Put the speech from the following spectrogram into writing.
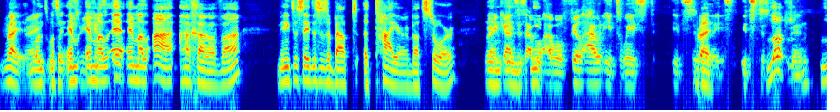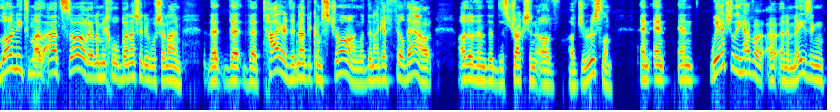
right. right? One, one second. That's Em- what you emal- hacharava, meaning to say this is about a Tyre about Tzor. Right, in, God in, says, I will, I will fill out its waste, its, right. its, its destruction. Lo sor Yerushalayim. That, that the Tyre did not become strong, or did not get filled out, other than the destruction of, of Jerusalem. And, and, and we actually have a, a an amazing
